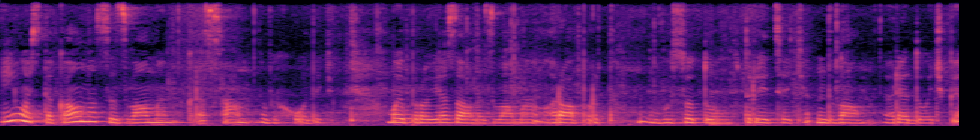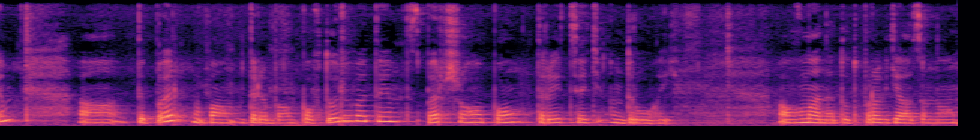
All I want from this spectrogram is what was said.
І ось така у нас з вами краса виходить. Ми пров'язали з вами рапорт висоту в 32 рядочки. Тепер вам треба повторювати з 1 по 32. В мене тут пров'язано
